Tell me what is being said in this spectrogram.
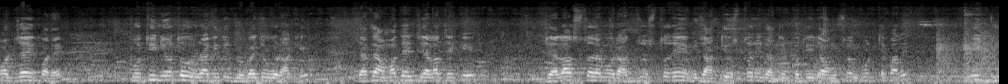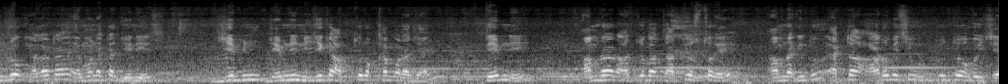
পর্যায়ে করেন, প্রতিনিয়ত ওরা কিন্তু যোগাযোগ রাখে যাতে আমাদের জেলা থেকে জেলা স্তরে এবং রাজ্য স্তরে এবং জাতীয় স্তরে যাতে প্রতিযোগিতা অংশগ্রহণ করতে পারে। এই জুডো খেলাটা এমন একটা জিনিস যেমনি যেমনি নিজেকে আত্মরক্ষা করা যায়, তেমনি আমরা রাজ্য বা জাতীয় স্তরে আমরা কিন্তু একটা আরও বেশি উদ্বুদ্ধ হয়েছে।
